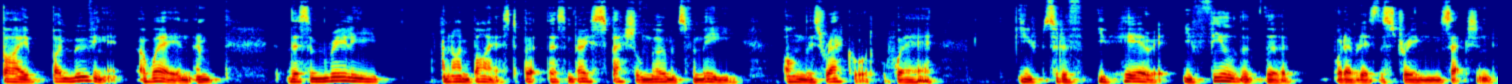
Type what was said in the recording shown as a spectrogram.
by by moving it away. And, and there's some really, and I'm biased, but there's some very special moments for me on this record where you sort of you hear it, you feel the, the whatever it is, the string section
